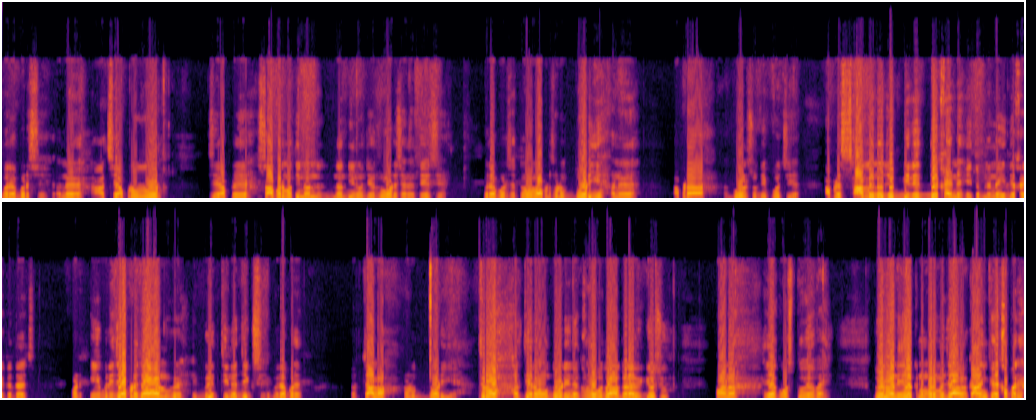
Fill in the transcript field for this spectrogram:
બરાબર છે? અને આ છે આપણો રોડ, જે આપણે સાબરમતી નદીનો જે રોડ છે ને, તે છે. બરાબર છે? તો હવે આપણે થોડુંક દોડીએ અને આપણા ગોલ સુધી પહોંચીએ. આપણે સામેનો જે બ્રિજ દેખાય ને, એ તમને નહીં દેખાય કદાચ, પણ એ બ્રિજ આપણે જવાનું છે. એ બ્રિજથી નજીક છે, બરાબર તો ચાલો, થોડુંક દોડીએ. મિત્રો, અત્યારે હું દોડીને ઘણો બધો આગળ આવી ગયો છું, પણ એક વસ્તુ છે ભાઈ, દોડવાની એક નંબર મજા આવે. કારણ કે ખબર છે,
